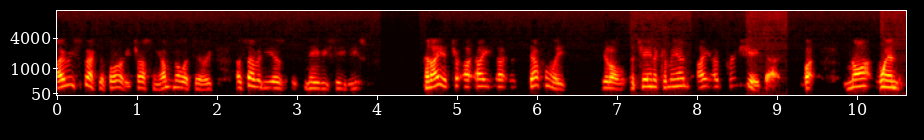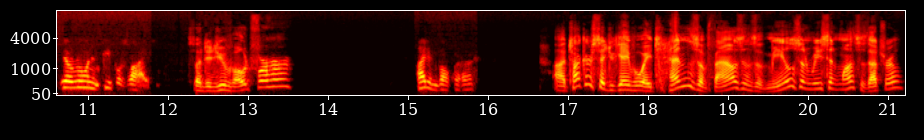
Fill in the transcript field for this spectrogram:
I respect authority. Trust me, I'm military. I'm seven years Navy Seabees, and I, I, I definitely, you know, the chain of command. I appreciate that, but not when they're ruining people's lives. So did you vote for her? I didn't vote for her. Uh, Tucker said you gave away tens of thousands of meals in recent months. Is that true?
